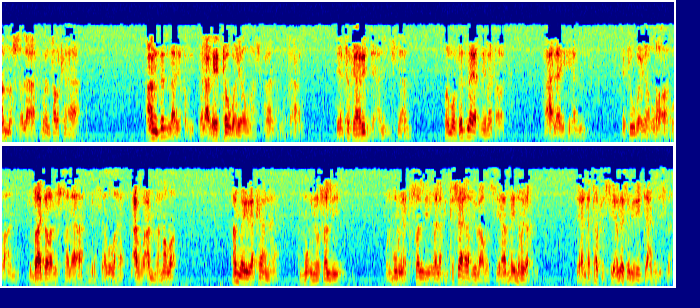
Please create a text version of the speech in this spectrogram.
أما الصلاة من تركها عمدا لا يقضي بل عليه التوبة إلى الله سبحانه وتعالى. لأن تركها ردة عن الإسلام والمرتد لا يقضي ما ترك فعليه أن يتوب إلى الله وأن يبادر بالصلاة ويسأل الله العفو عما مضى. أما إذا كان المؤمن يصلي والمؤمنة تصلي ولكن تساهل في بعض الصيام فإنه يقضي لأن ترك الصيام ليس بردة عن الإسلام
